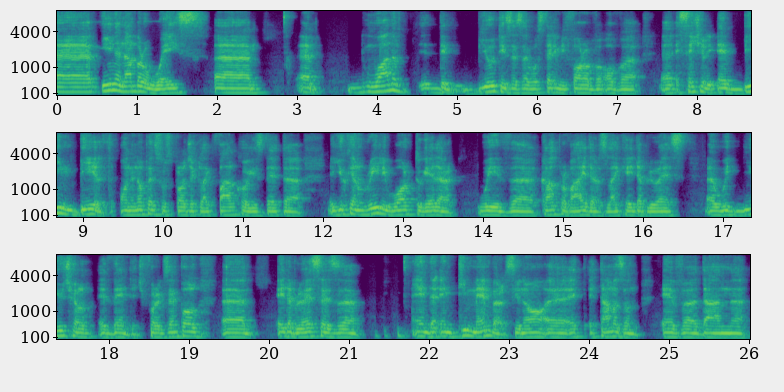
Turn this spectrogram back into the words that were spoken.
uh, in a number of ways. Um, uh, one of the beauties, as I was telling before, of, of uh, uh, essentially being built on an open source project like Falco is that you can really work together with cloud providers like AWS uh, with mutual advantage. For example, uh, AWS has uh, and, and team members, you know, uh, at, at, Amazon have uh, done uh,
